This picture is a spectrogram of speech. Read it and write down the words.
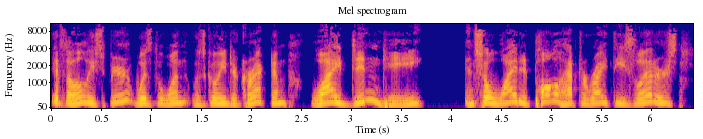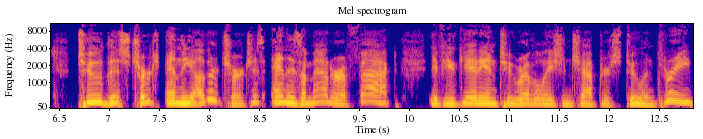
If the Holy Spirit was the one that was going to correct him, why didn't he? And so why did Paul have to write these letters to this church and the other churches? And as a matter of fact, if you get into Revelation chapters two and three,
